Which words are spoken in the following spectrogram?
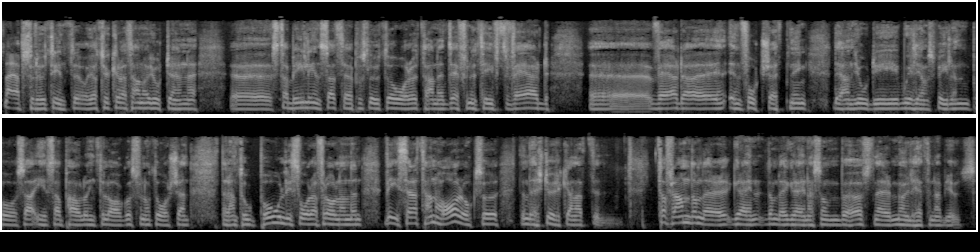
Nej, absolut inte. Och jag tycker att han har gjort en eh, stabil insats här på slutet av året. Han är definitivt värd, eh, värd eh, en, en fortsättning. Det han gjorde i Williamsbilen på, i Sao Paulo Interlagos för något år sedan, där han tog pol i svåra förhållanden, visar att han har också den där styrkan att eh, ta fram de där, grejerna, de där grejerna som behövs när möjligheterna bjuds.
